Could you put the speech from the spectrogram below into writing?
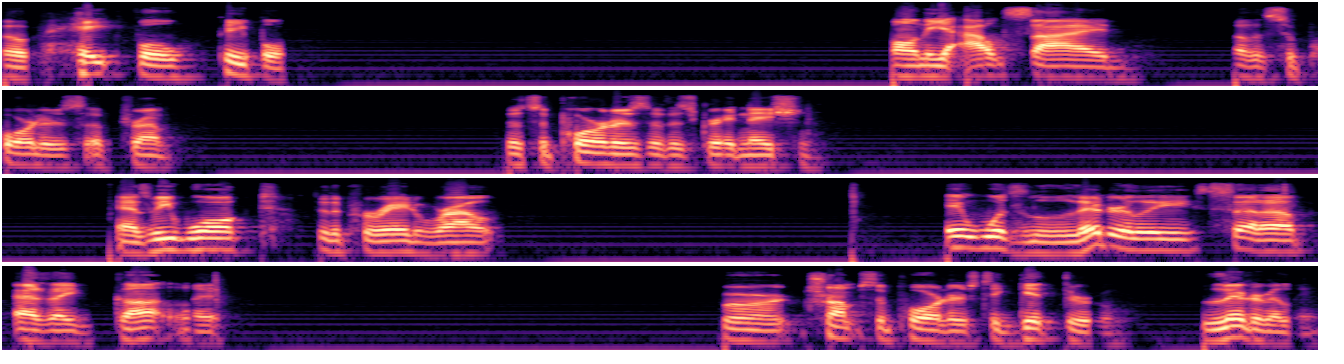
of hateful people on the outside of the supporters of Trump, the supporters of this great nation. As we walked to the parade route, it was literally set up as a gauntlet for Trump supporters to get through. Literally.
